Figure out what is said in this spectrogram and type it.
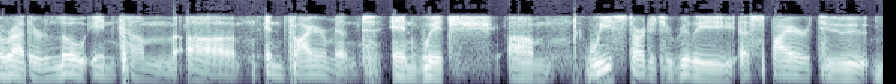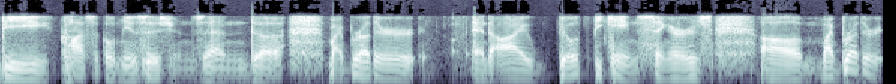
a rather low-income uh, environment in which um, we started to really aspire to be classical musicians, and uh, my brother and I both became singers. Uh, my brother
